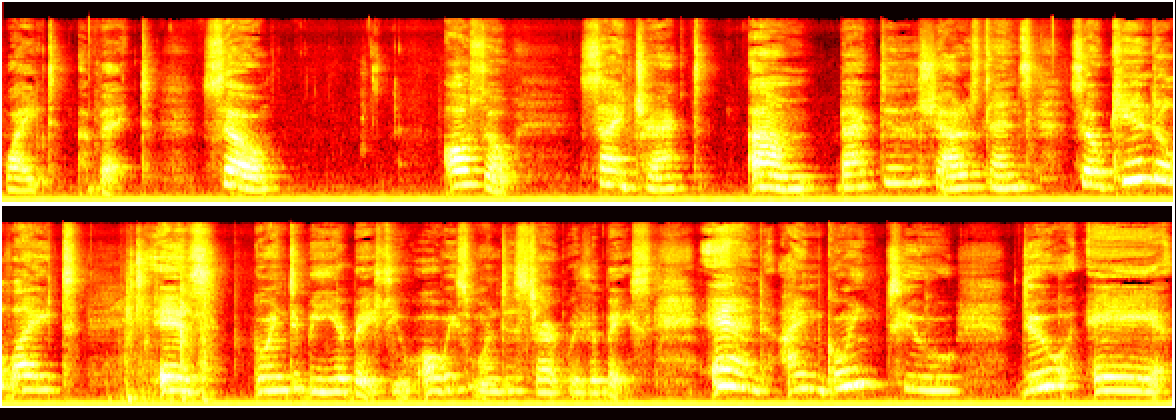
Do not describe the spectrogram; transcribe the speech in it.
quite a bit. So, also, sidetracked, um, back to the shadow sense. So candlelight is going to be your base. You always want to start with a base. And I'm going to do a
